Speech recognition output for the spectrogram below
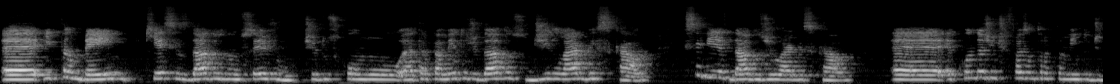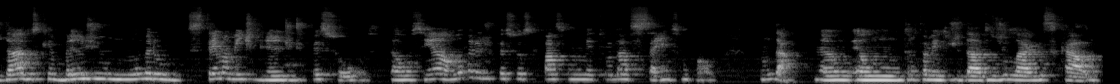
É, e também que esses dados não sejam tidos como é, tratamento de dados de larga escala. O que seria dados de larga escala? É, é, quando a gente faz um tratamento de dados que abrange um número extremamente grande de pessoas. Então, assim, ah, o número de pessoas que passam no metrô da Sé em São Paulo. Não dá. Né? É um tratamento de dados de larga escala.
